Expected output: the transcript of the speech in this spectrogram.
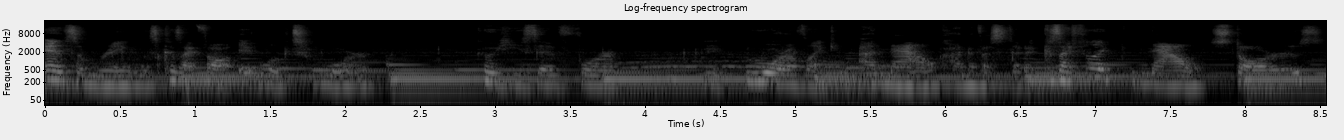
and some rings because I thought it looked more cohesive for more of like a now kind of aesthetic because I feel like now stars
